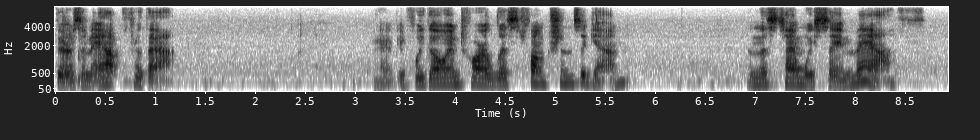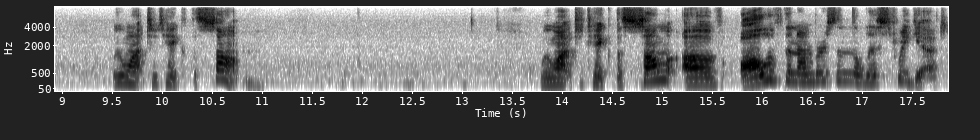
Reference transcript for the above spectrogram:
There's an app for that. Right, if we go into our list functions again, and this time we say math, we want to take the sum. We want to take the sum of all of the numbers in the list we get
